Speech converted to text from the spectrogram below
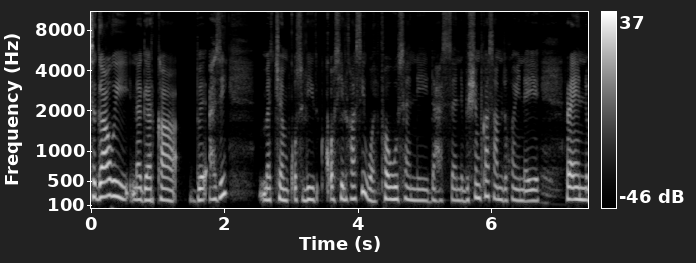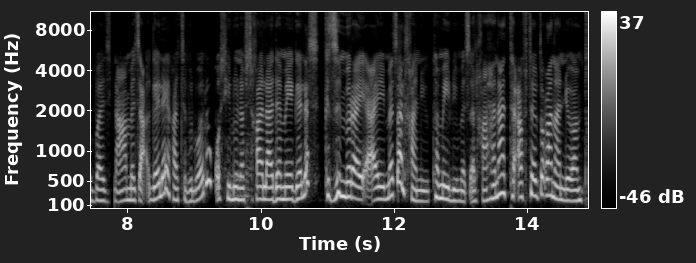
ስጋዊ ነገርካ እዚ መቸም ቁስሊ ቆሲልካ ሲ ዋይ ፈውሰኒ ዳህሰኒ ብሽምካ ሳም ዝኾይነ እየ ረኣየኒ ባዚ ንዓ መፃእ ገለ ኢካ ትብልዎ ዶ ቆሲሉ ነፍስካ ላደመየ ገለስ ክትዝምር ኣይመፀልካን እዩ ከመይ ኢሉ ይመፀልካ ሃና ኣብቲ ኣብ ጥቃና እኒኦ ኣምቶ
